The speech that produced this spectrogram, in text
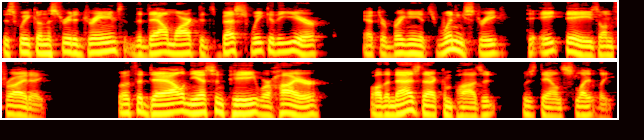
This week on the Street of Dreams, the Dow marked its best week of the year after bringing its winning streak to 8 days on Friday. Both the Dow and the S&P were higher, while the Nasdaq Composite was down slightly.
